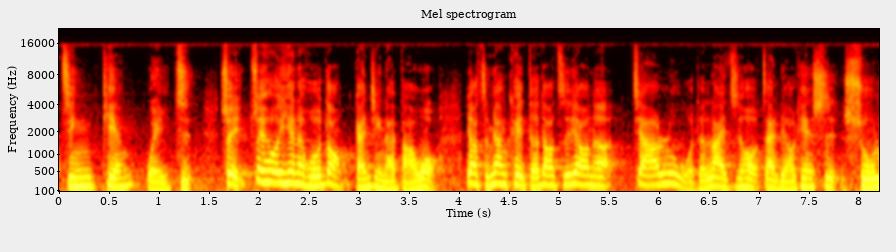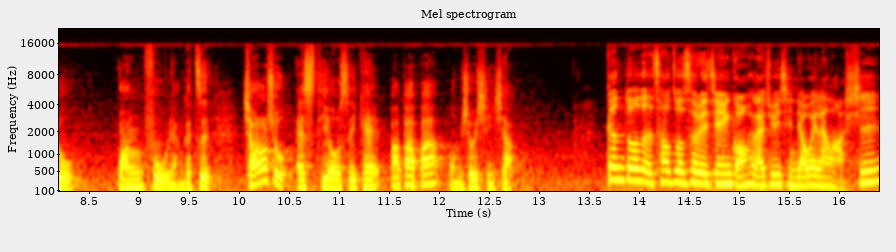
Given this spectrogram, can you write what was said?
今天为止，所以最后一天的活动赶紧来把握。要怎么样可以得到资料呢？加入我的赖之后，在聊天室输入。光复两个字，小老鼠 S T O C K 八八八，我们休息一下。更多的操作策略建议，广后来继续请教魏亮老师。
